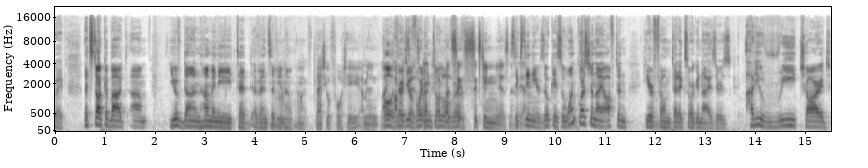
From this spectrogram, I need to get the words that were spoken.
Great. Let's talk about. Um, you've done how many TED events have mm-hmm. you now? Like 30 or 40. I mean, like oh, 30 or 40 in total. But six, 16 years now. 16 yeah. years. Okay, so one question I often hear from TEDx organizers how do you recharge?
